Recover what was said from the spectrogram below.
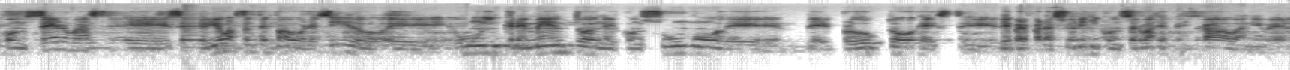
conservas eh, se vio bastante favorecido. Eh, un incremento en el consumo de, de, productos este, de preparaciones y conservas de pescado a nivel,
